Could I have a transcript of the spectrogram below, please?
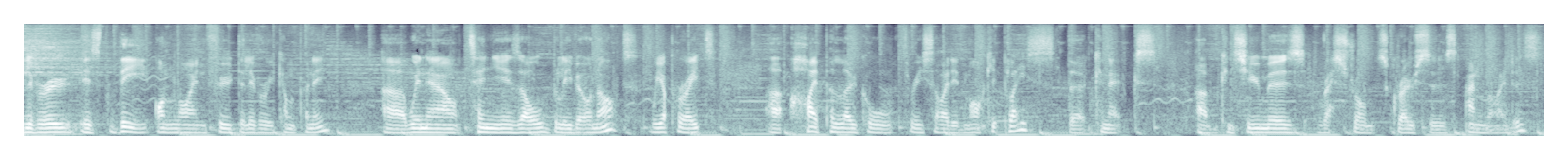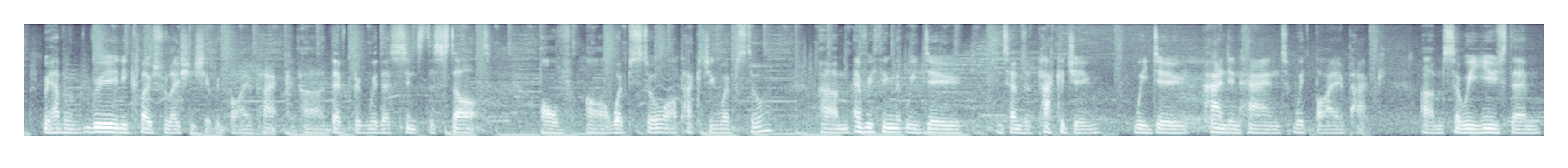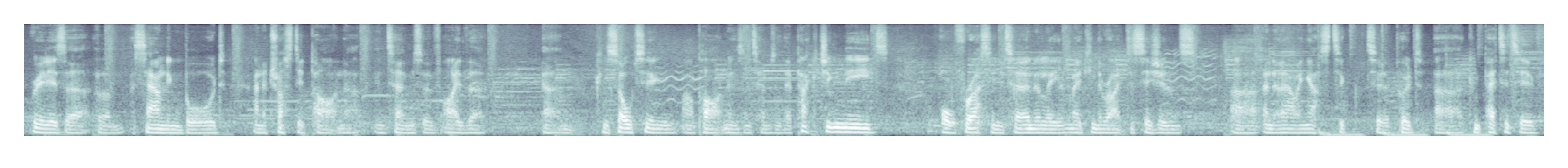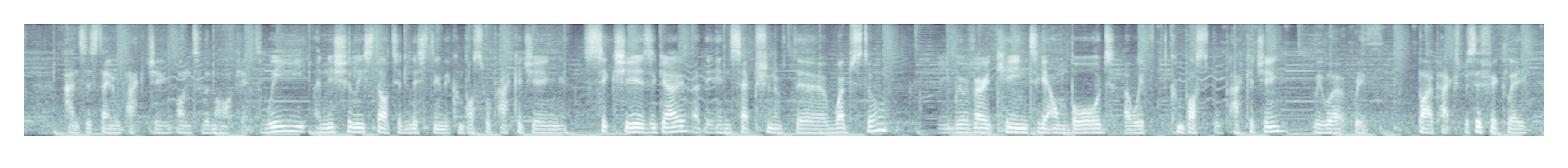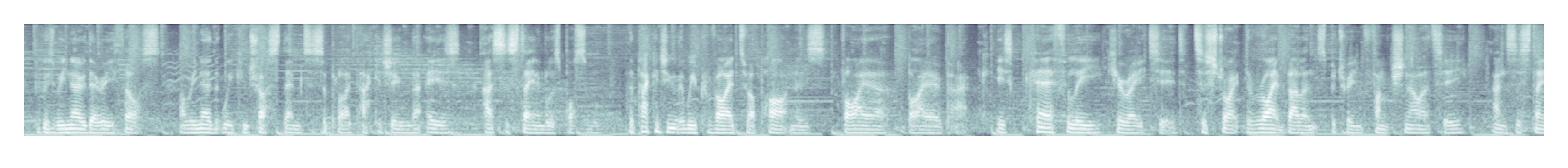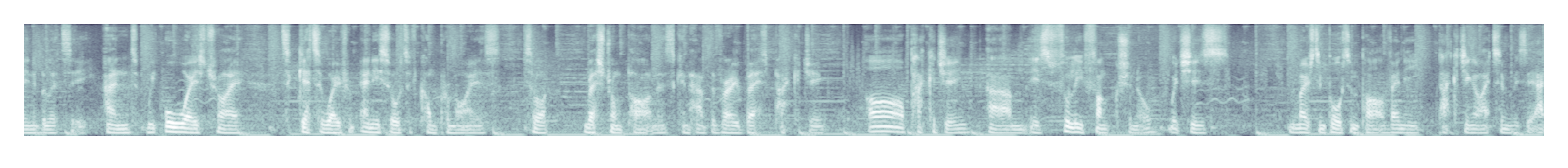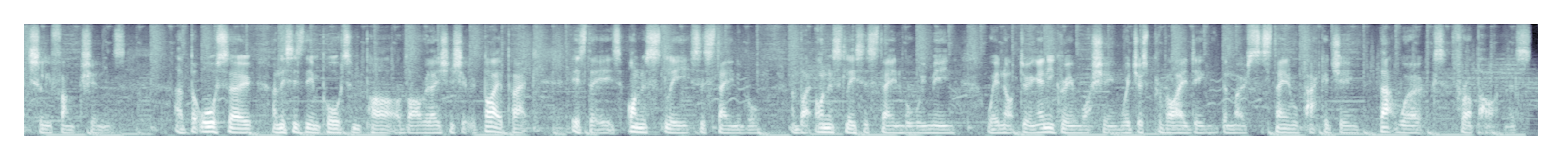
Deliveroo is the online food delivery company. Uh, we're now 10 years old, believe it or not. We operate a hyper-local three-sided marketplace that connects um, consumers, restaurants, grocers and riders. We have a really close relationship with BioPak. Uh, they've been with us since the start of our web store, our packaging web store. Um, everything that we do in terms of packaging, we do hand in hand with BioPak. Um, so we use them really as a, um, a, sounding board and a trusted partner in terms of either um, consulting our partners in terms of their packaging needs or for us internally making the right decisions uh, and allowing us to, to put uh, competitive and sustainable packaging onto the market. We initially started listing the compostable packaging six years ago at the inception of the web store. We were very keen to get on board uh, with compostable packaging. We work with BioPak specifically because we know their ethos and we know that we can trust them to supply packaging that is as sustainable as possible. The packaging that we provide to our partners via BioPak is carefully curated to strike the right balance between functionality and sustainability and we always try to get away from any sort of compromise so our restaurant partners can have the very best packaging. Our packaging um, is fully functional, which is the most important part of any packaging item is it actually functions. Uh, but also, and this is the important part of our relationship with BioPak, is that it's honestly sustainable. And by honestly sustainable, we mean we're not doing any greenwashing, we're just providing the most sustainable packaging that works for our partners.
